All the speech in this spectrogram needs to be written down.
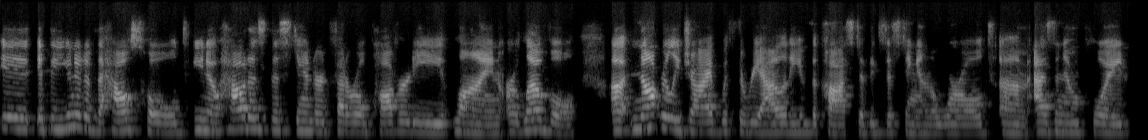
is at the unit of the household, you know, how does the standard federal poverty line or level uh, not really jibe with the reality of the cost of existing in the world um, as an employed,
